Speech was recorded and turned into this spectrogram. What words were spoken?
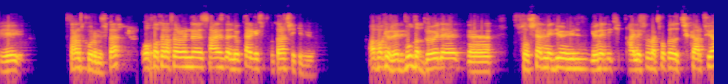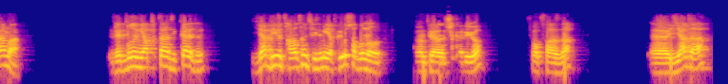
Bir stand kurmuşlar. O fotoğraflar önüne Sainz'la Leclerc geçip fotoğraf çekiliyor. Ama bakın Red Bull da böyle e, sosyal medya yönelik paylaşımlar çok fazla çıkartıyor ama Red Bull'un yaptıklarına dikkat edin. Ya bir tanıtım filmi yapıyorsa bunu ön plana çıkarıyor. Çok fazla. Ee, ya da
